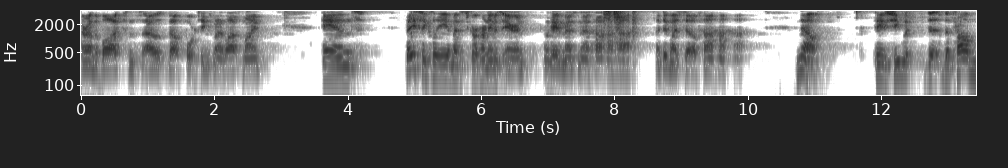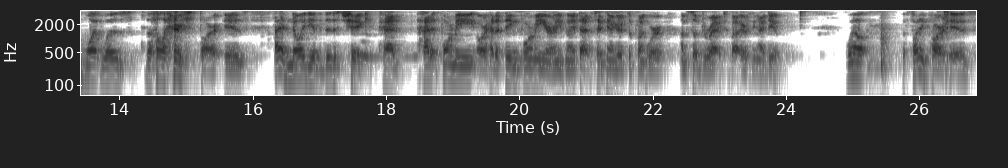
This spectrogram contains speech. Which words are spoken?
around the block since I was about 14 is when I lost mine. And basically, I met this girl. Her name is Erin. Okay, imagine that. Ha ha ha. I did myself. Ha ha ha. No. Thing is, she would. The, the problem, what was the hilarious part, is I had no idea that this chick had had it for me or had a thing for me or anything like that. Same thing, I go to the point where I'm so direct about everything I do. Well, the funny part is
